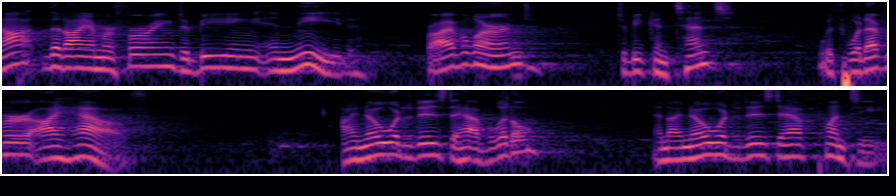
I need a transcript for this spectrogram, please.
Not that I am referring to being in need, for I have learned to be content with whatever I have. I know what it is to have little, and I know what it is to have plenty.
